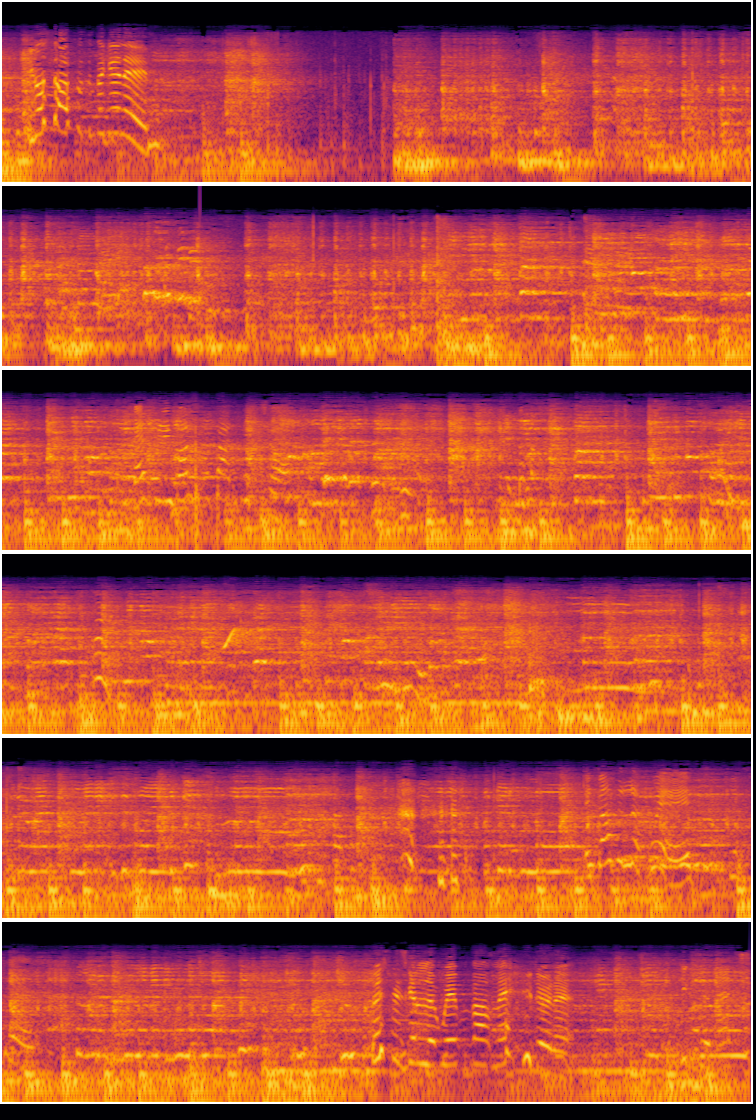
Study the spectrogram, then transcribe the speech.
You to start from the beginning. Without me doing it. You can do it.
